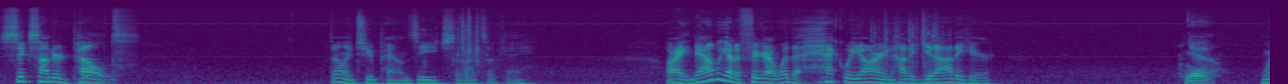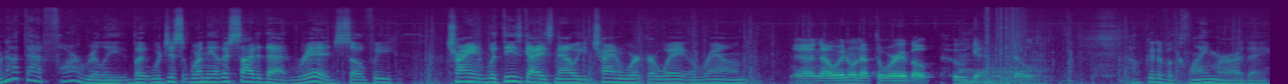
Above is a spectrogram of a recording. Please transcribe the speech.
600 pelts. They're only two pounds each, so that's okay. All right, now we got to figure out where the heck we are and how to get out of here. Yeah. We're not that far, really, but we're just we're on the other side of that ridge. So if we try and with these guys now, we can try and work our way around. Yeah, now we don't have to worry about Pooh getting killed. How good of a climber are they?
